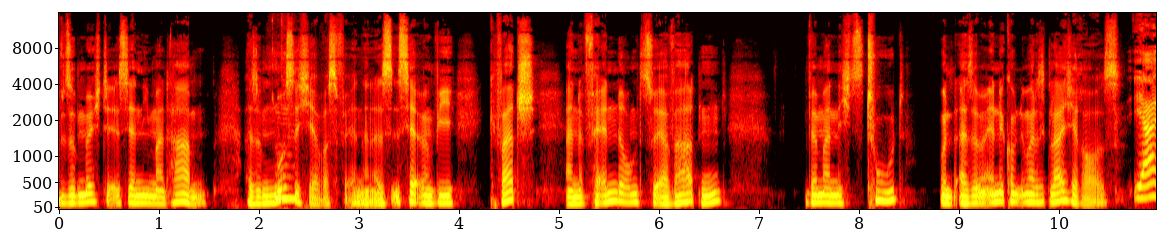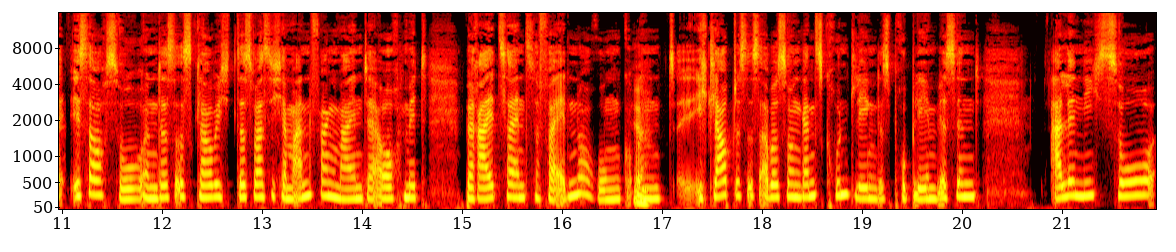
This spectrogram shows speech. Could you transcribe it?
so möchte es ja niemand haben. Also muss mhm. sich ja was verändern. Es ist ja irgendwie Quatsch, eine Veränderung zu erwarten, wenn man nichts tut. Und also am Ende kommt immer das Gleiche raus. Ja, ist auch so. Und das ist, glaube ich, das, was ich am Anfang meinte, auch mit Bereitsein zur Veränderung. Ja. Und ich glaube, das ist aber so ein ganz grundlegendes Problem. Wir sind alle nicht so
